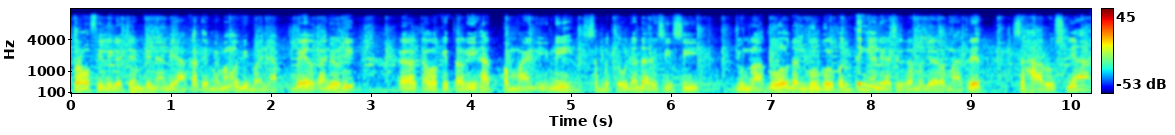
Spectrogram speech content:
trofi Liga Champions yang diangkat ya memang lebih banyak Bale kan. Jadi eh, kalau kita lihat pemain ini sebetulnya dari sisi jumlah gol dan gol-gol penting yang dihasilkan bagi Real Madrid seharusnya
